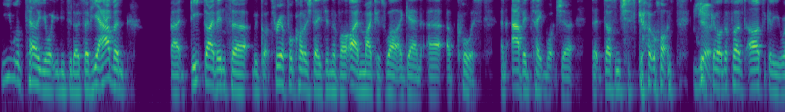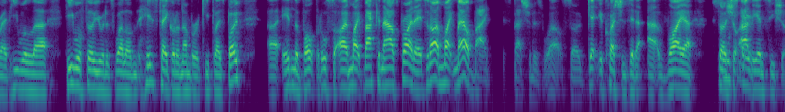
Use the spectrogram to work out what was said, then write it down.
he will tell you what you need to know. So if you haven't uh, deep dive into we've got three or four college days in the vault. Iron Mike as well, again, uh, of course, an avid tape watcher. that doesn't just go on just Yeah. go on the first article he read. He will uh, he will fill you in as well on his take on a number of key players, both uh, in the vault, but also Iron Mike back in the house Friday. It's an Iron Mike mailbag special as well. So get your questions in at, at via social Also- at the NC show.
